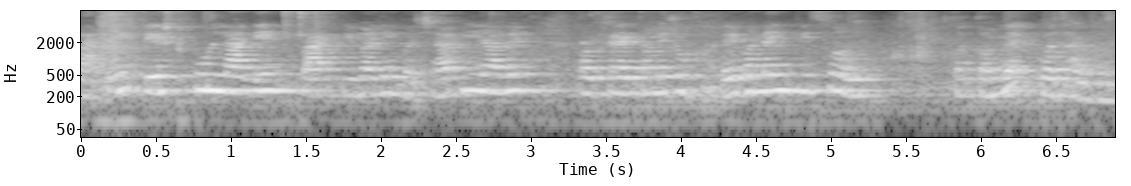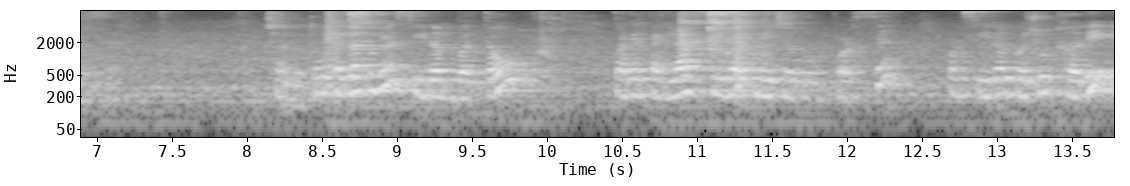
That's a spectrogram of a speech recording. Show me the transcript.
બહારની ટેસ્ટફુલ લાગે બહાર પીવાની મજા બી આવે, પણ ફ્રેન્ડ તમે જો ઘરે બનાવીને પીશો ને, તો તમને વધારે ગમશે. ચલો, તો પહેલાં તમને સિરપ બતાવું. મને પહેલાં સિરપની જરૂર પડશે, પણ સિરપ હજુ ઠરી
